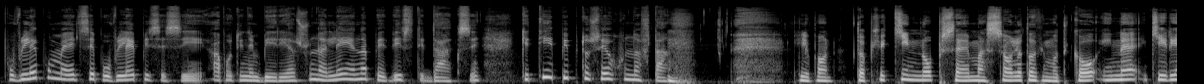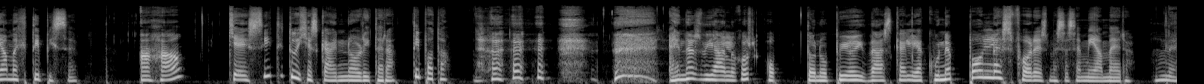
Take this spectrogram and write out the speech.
που βλέπουμε έτσι, που βλέπεις εσύ από την εμπειρία σου να λέει ένα παιδί στην τάξη και τι επίπτωση έχουν αυτά; λοιπόν, το πιο κοινό ψέμα σε όλο το δημοτικό είναι «Κυρία με χτύπησε». Αχα, και εσύ τι του είχες κάνει νωρίτερα; Τίποτα. Ένας διάλογος τον οποίο οι δάσκαλοι ακούνε πολλές φορές μέσα σε μία μέρα. Ναι.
